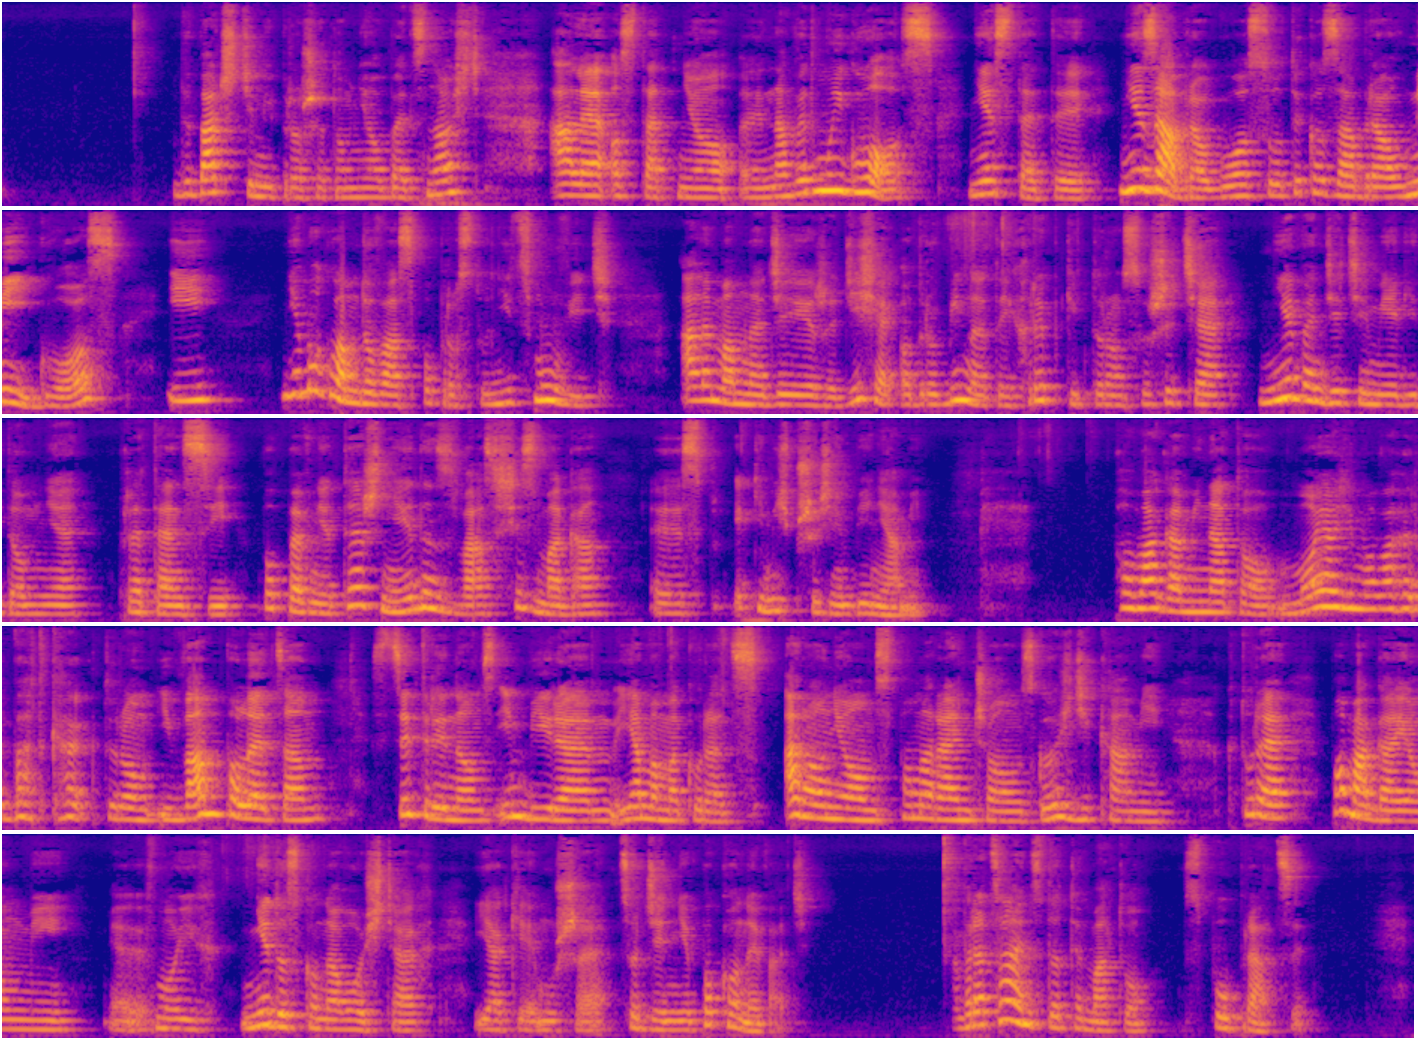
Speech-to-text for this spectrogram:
Wybaczcie mi proszę tą nieobecność, ale ostatnio e, nawet mój głos niestety nie zabrał głosu, tylko zabrał mi głos i nie mogłam do Was po prostu nic mówić ale mam nadzieję, że dzisiaj odrobinę tej chrypki, którą słyszycie, nie będziecie mieli do mnie pretensji, bo pewnie też nie jeden z Was się zmaga e, z jakimiś przeziębieniami. Pomaga mi na to moja zimowa herbatka, którą i Wam polecam, z cytryną, z imbirem. Ja mam akurat z aronią, z pomarańczą, z goździkami, które pomagają mi e, w moich niedoskonałościach, jakie muszę codziennie pokonywać. Wracając do tematu współpracy.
